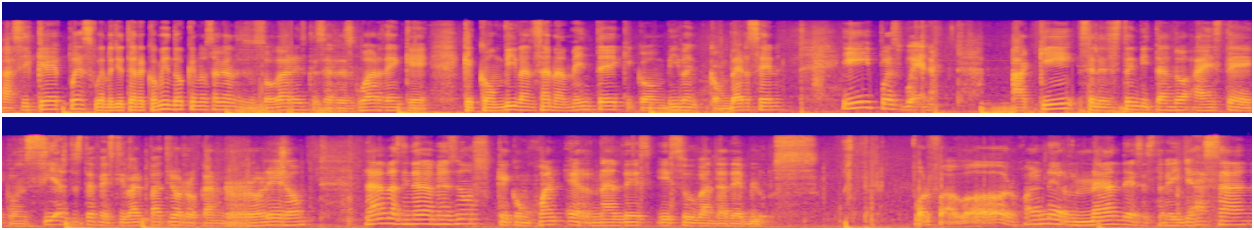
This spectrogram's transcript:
Así que, pues bueno, yo te recomiendo que no salgan de sus hogares, que se resguarden, que, que convivan sanamente, que convivan, conversen. Y pues bueno, aquí se les está invitando a este concierto, este festival patrio rock and rollero. Nada más ni nada menos que con Juan Hernández y su banda de blues. Por favor, Juan Hernández, estrellaza,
